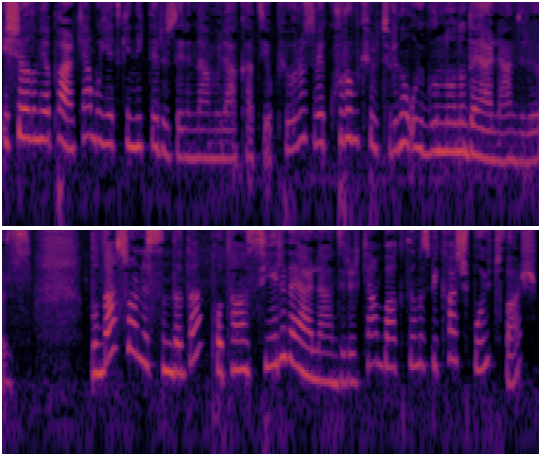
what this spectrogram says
İşe alım yaparken bu yetkinlikler üzerinden mülakat yapıyoruz ve kurum kültürüne uygunluğunu değerlendiriyoruz. Bundan sonrasında da potansiyeli değerlendirirken baktığımız birkaç boyut var.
